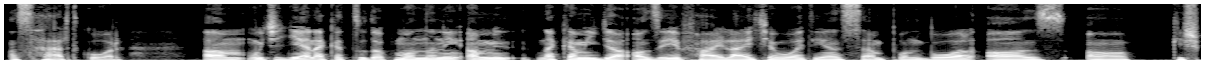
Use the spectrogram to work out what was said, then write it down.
Az hardcore. Um, úgyhogy ilyeneket tudok mondani. Ami nekem így az év highlightja volt ilyen szempontból, az a kis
